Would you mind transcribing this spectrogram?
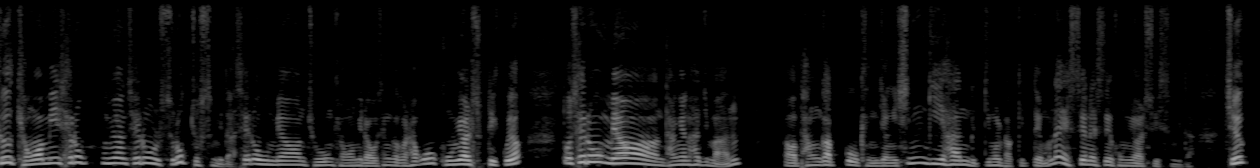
그 경험이 새로우면 새로울수록 좋습니다. 새로우면 좋은 경험이라고 생각을 하고 공유할 수도 있고요. 또 새로우면 당연하지만 어, 반갑고 굉장히 신기한 느낌을 받기 때문에 SNS에 공유할 수 있습니다. 즉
